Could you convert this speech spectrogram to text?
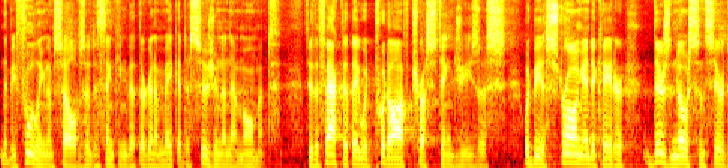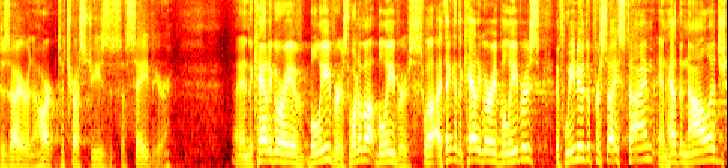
they'd be fooling themselves into thinking that they're going to make a decision in that moment. See, the fact that they would put off trusting Jesus would be a strong indicator there's no sincere desire in the heart to trust Jesus as Savior. In the category of believers, what about believers? Well, I think in the category of believers, if we knew the precise time and had the knowledge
